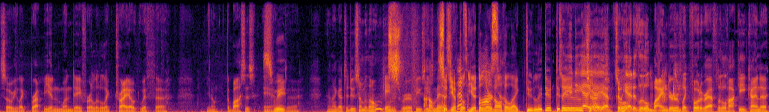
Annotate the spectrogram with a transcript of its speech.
So he like brought me in one day for a little like tryout with, uh, you know, the bosses. And, Sweet. And I got to do some of the home games for a few seasons. Oh, man. So you have That's to you had to learn all the like doodly doo doo So you do, yeah, yeah, yeah. So he had his little binder of like photographed little hockey kind of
